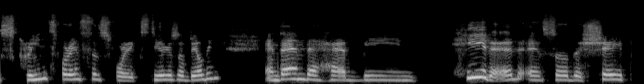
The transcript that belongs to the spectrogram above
screens, for instance, for exteriors of building, and then they had been heated, and so the shape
